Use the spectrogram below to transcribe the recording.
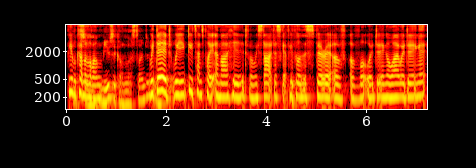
people come some along. Music on last time, didn't We we? did. We do tend to play Yma o Hyd when we start, just to get people in the spirit of, of what we're doing or why we're doing it.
